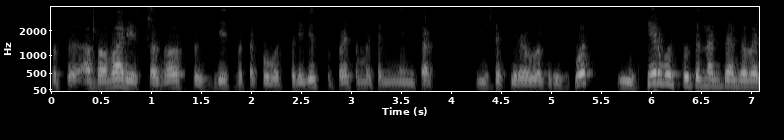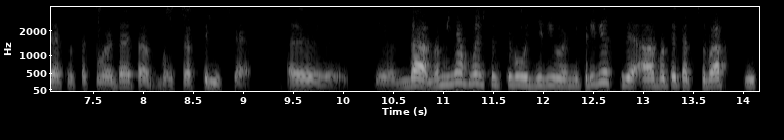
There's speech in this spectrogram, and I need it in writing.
вот об аварии сказал, что здесь вот такое вот приветствие, поэтому это меня никак не шокировало год. И сервис тут иногда говорят вот такое, да, это больше австрийское. Э, э, да, но меня больше всего удивило не приветствие, а вот этот швабский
